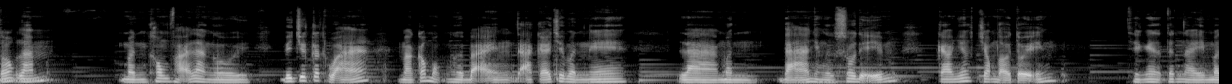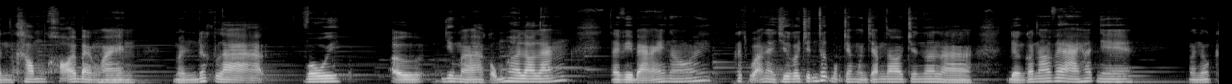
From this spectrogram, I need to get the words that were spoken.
tốt lắm mình không phải là người biết trước kết quả, mà có một người bạn đã kể cho mình nghe là mình đã nhận được số điểm cao nhất trong đội tuyển. Thì nghe được tin này, mình không khỏi bàng hoàng. Mình rất là vui. Ừ nhưng mà cũng hơi lo lắng, tại vì bạn ấy nói kết quả này chưa có chính thức 100% đâu, cho nên là đừng có nói với ai hết nha. Mình ok.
